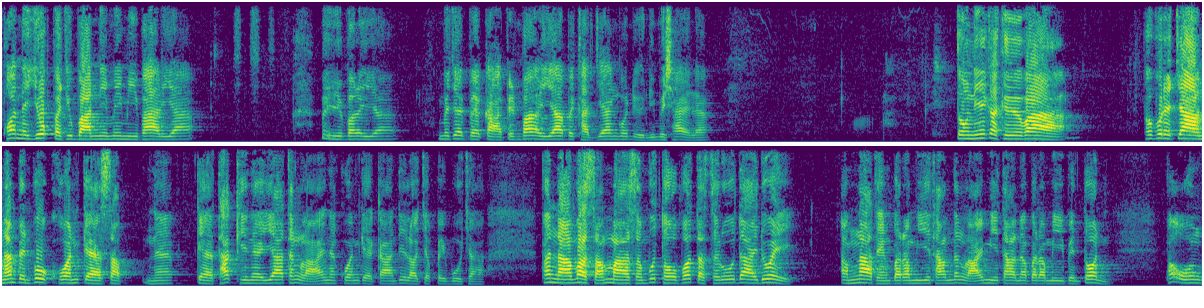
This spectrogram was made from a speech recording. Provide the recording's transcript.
เพราะในยุคปัจจุบันนี่ไม่มีพระอริยะ ไม่มีภารรยาไม่ใช่ประกาศเป็นพระอริยะไปขัดแย้งคนอื่นนี่ไม่ใช่แล้ว ตรงนี้ก็คือว่าพระพุทธเจ้านั้นเป็นผู้ควรแก่สับนะแก่ทักขินายาทั้งหลายนะควรแก่การที่เราจะไปบูชา พระนามว่าสัมมาสัมพุทโธเพราะตัดสรู้ได้ด้วยอำนาจแห่งบารมีธรรมทั้งหลาย มีทานบารมีเป็นต้น พระองค์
